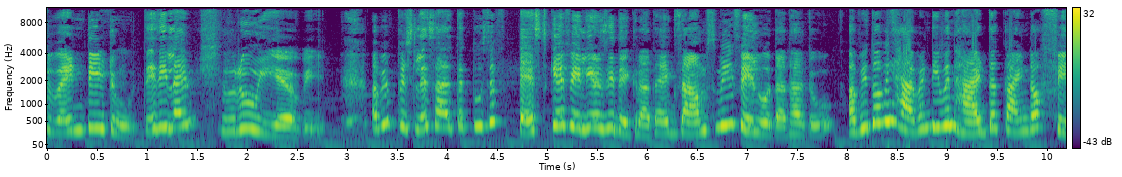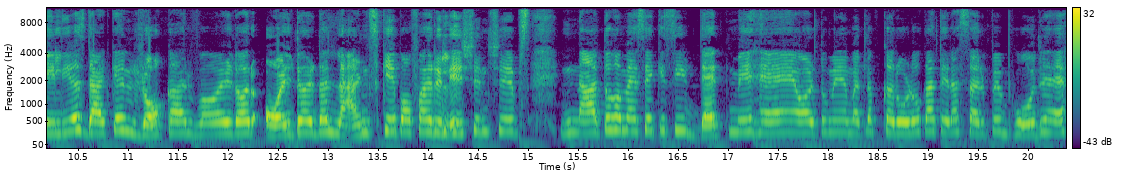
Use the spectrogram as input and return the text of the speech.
22 तेरी लाइफ शुरू हुई है अभी. अभी पिछले साल तक तू सिर्फ़ टेस्ट के फेलियर्स ही देख रहा था एग्ज़ाम्स में ही फेल होता था तू। अभी तो we haven't even had the kind of failures that can rock our world और alter the landscape of our relationships ना तो हम ऐसे किसी डेथ में हैं और तुम्हें मतलब करोड़ों का तेरा सर पे बोझ है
